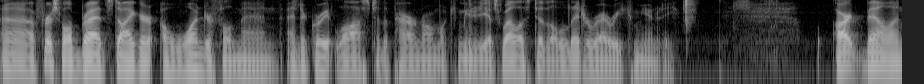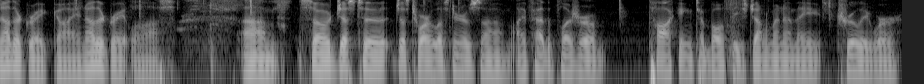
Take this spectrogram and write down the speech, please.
uh, first of all, Brad Steiger, a wonderful man and a great loss to the paranormal community as well as to the literary community. Art Bell, another great guy, another great loss. Um, so just to just to our listeners, um, I've had the pleasure of talking to both these gentlemen, and they truly were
